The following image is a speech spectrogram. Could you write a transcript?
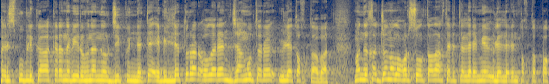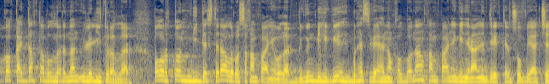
Республика коронавирусынан ылжы күннәте әбилле турар оларын жаңу тұры үле тоқтабат. Маңғыға жон олығыр солталақ тәрітелеріме үлелерін тоқтаппаққа қайдақ табыларынан үлели туралар. Олырттон биддестері алыр оса компания олар. Бүгін бігі бұға себәхінен қолбанан компания генеральный директорын солбиятчы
